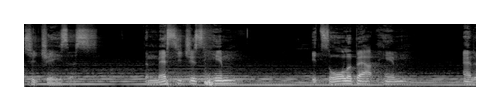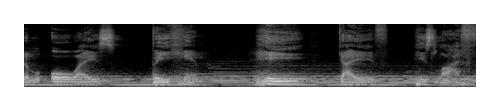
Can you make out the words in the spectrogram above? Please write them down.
to Jesus. The message is Him, it's all about Him, and it'll always be Him. He gave His life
